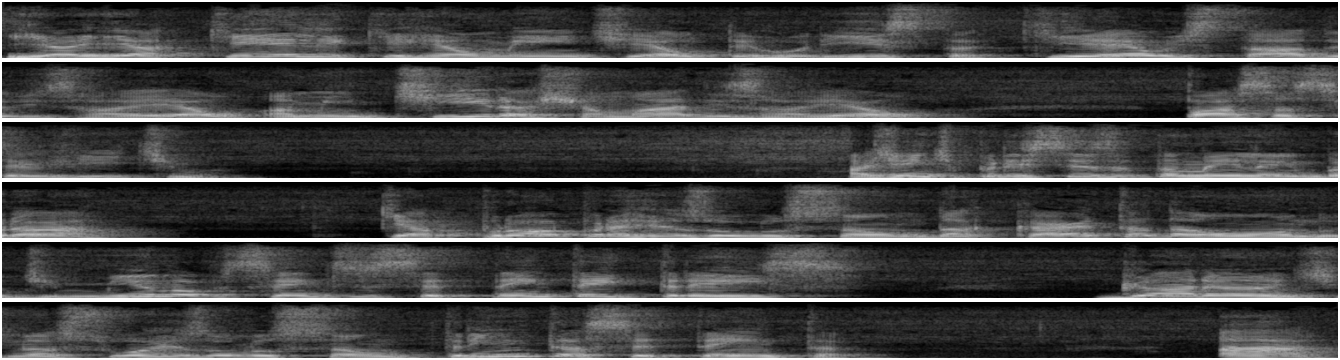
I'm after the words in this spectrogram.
E aí, aquele que realmente é o terrorista, que é o Estado de Israel, a mentira chamada Israel, passa a ser vítima. A gente precisa também lembrar que a própria resolução da Carta da ONU de 1973 garante, na sua resolução 3070, a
